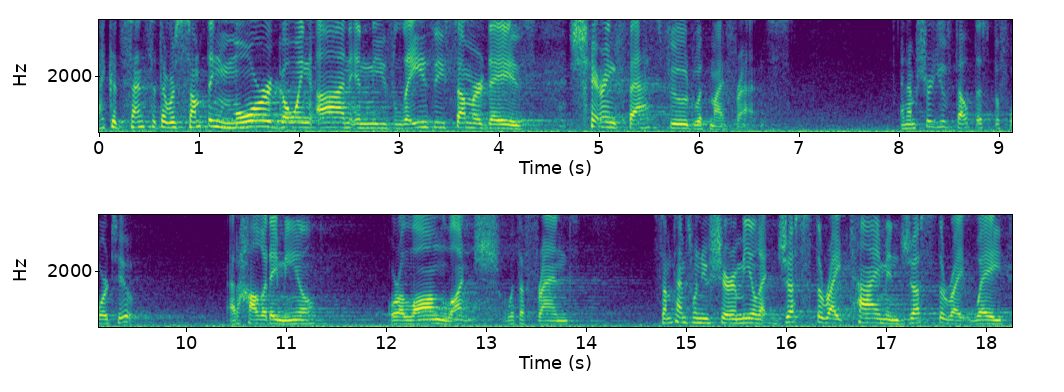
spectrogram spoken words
I could sense that there was something more going on in these lazy summer days sharing fast food with my friends. And I'm sure you've felt this before too. At a holiday meal or a long lunch with a friend, Sometimes, when you share a meal at just the right time, in just the right way,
